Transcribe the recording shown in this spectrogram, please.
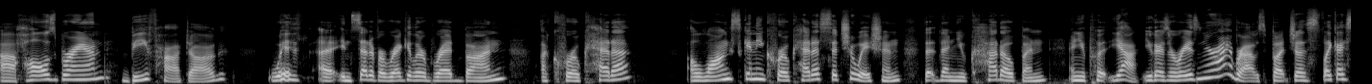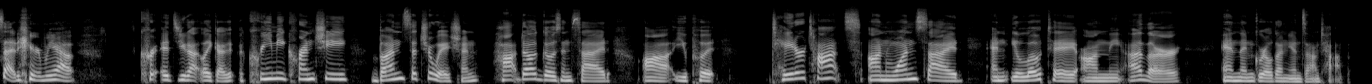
a Hall's brand beef hot dog with uh, instead of a regular bread bun, a croqueta a long skinny croqueta situation that then you cut open and you put yeah you guys are raising your eyebrows but just like i said hear me out it's you got like a, a creamy crunchy bun situation hot dog goes inside uh, you put tater tots on one side and elote on the other and then grilled onions on top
